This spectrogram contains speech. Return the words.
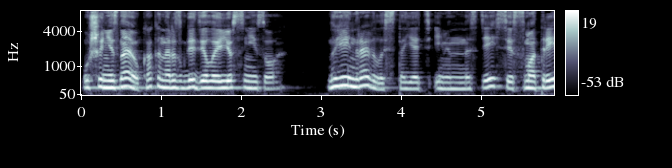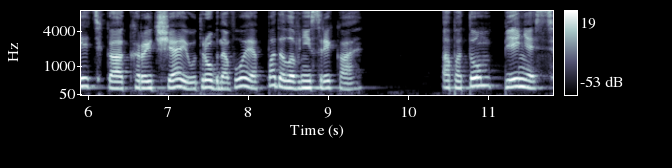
Уж и не знаю, как она разглядела ее снизу. Но ей нравилось стоять именно здесь и смотреть, как, рыча и утробно воя, падала вниз река. А потом, пенясь,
